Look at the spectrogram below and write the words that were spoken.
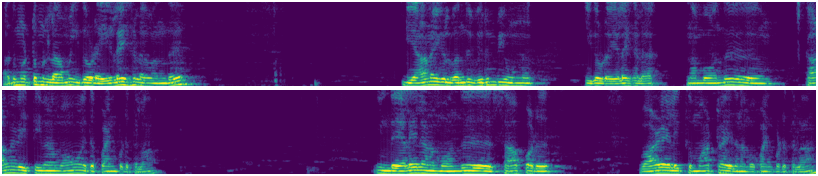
அது மட்டும் இல்லாம இதோட இலைகள வந்து யானைகள் வந்து விரும்பி உண்ணும். இதோட இலைகள. நம்ம வந்து கால்நடை தீவனமாவும் இத பயன்படுத்தலாம். இந்த இலையில நம்ம வந்து சாப்பாடு வாழை இலைக்கு மாற்றாக இதை நம்ம பயன்படுத்தலாம்.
